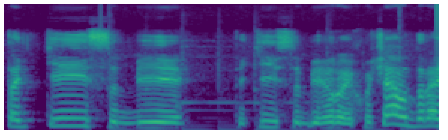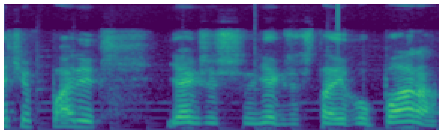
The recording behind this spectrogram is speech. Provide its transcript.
такий собі. Такий собі герой. Хоча, до речі, в парі, як же ж, як же ж та його пара,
